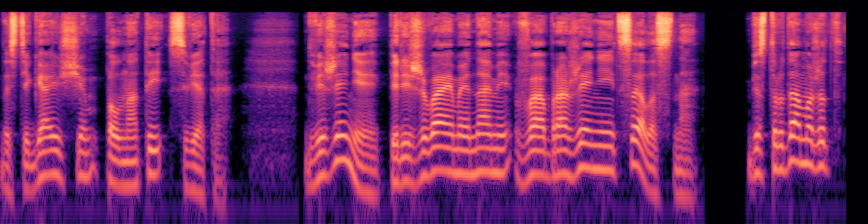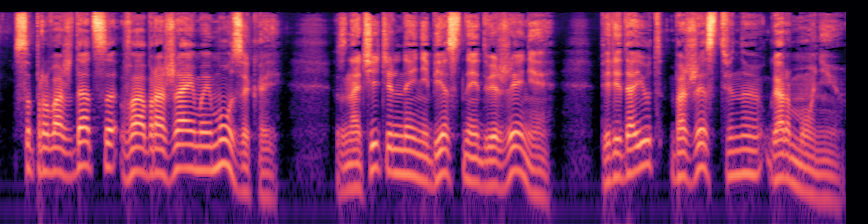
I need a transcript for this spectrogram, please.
достигающим полноты света. Движение, переживаемое нами в воображении, целостно. Без труда может сопровождаться воображаемой музыкой, Значительные небесные движения передают божественную гармонию.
